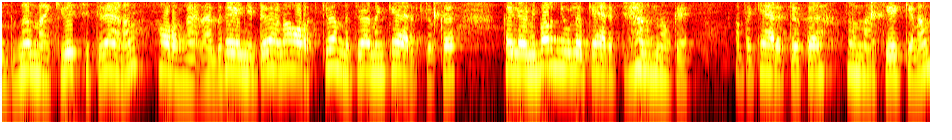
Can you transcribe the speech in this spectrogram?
ഇത് നന്നാക്കി വെച്ചിട്ട് വേണം ഉറങ്ങാൻ അത് കഴിഞ്ഞിട്ട് വേണം ഉറക്കി വന്നിട്ട് വേണം ക്യാരറ്റൊക്കെ കല്യാണി പറഞ്ഞല്ലോ ക്യാരറ്റ് വേണമെന്നൊക്കെ അപ്പം ക്യാരറ്റൊക്കെ നന്നാക്കി വെക്കണം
